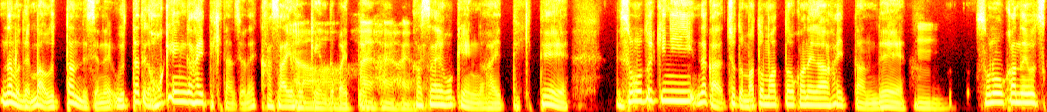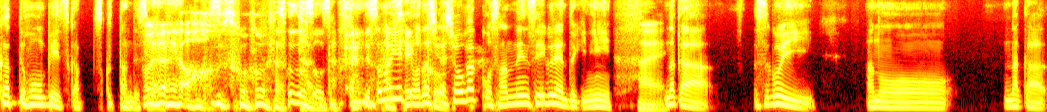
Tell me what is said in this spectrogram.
なので、まあ、売ったんですよね。売ったっていうか保険が入ってきたんですよね。火災保険とか言って。はいはいはい。火災保険が入ってきて、でその時になんかちょっとまとまったお金が入ったんで、うん。そのお金を使ってホームページ作ったんですよ。えー、あ、そうだった。そうそうそうで、その家って私が小学校3年生ぐらいの時に、はい。なんか、すごい、あのーなんか、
